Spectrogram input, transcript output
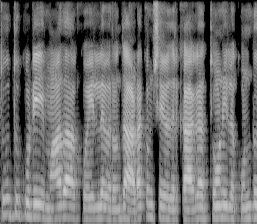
தூத்துக்குடி மாதா கோயிலில் இவர் வந்து அடக்கம் செய்வதற்காக தோணியில கொண்டு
